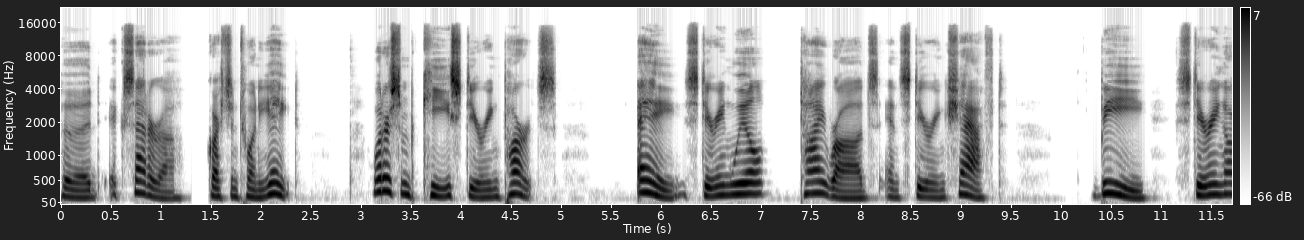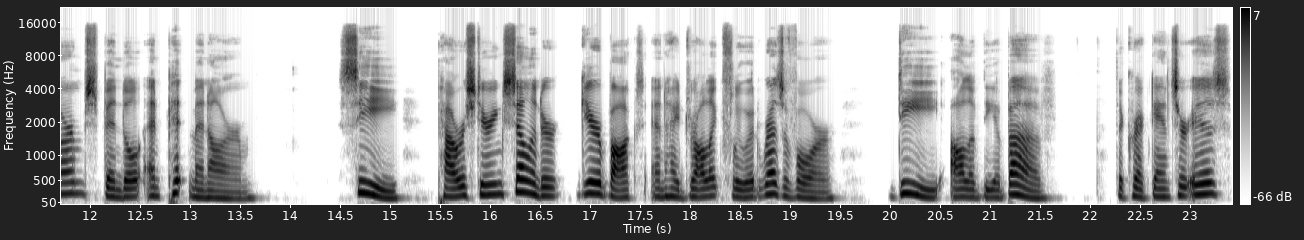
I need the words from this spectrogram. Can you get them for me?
hood, etc. Question 28. What are some key steering parts? A. Steering wheel, tie rods, and steering shaft. B. Steering arm, spindle, and pitman arm. C. Power steering cylinder, gearbox, and hydraulic fluid reservoir. D. All of the above? The correct answer is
